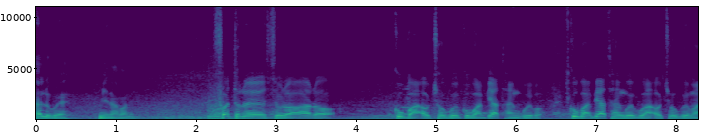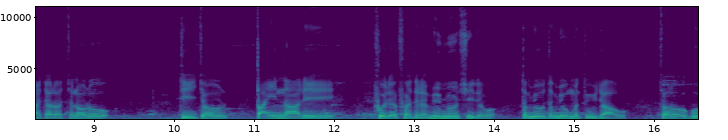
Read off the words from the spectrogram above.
အဲ့လိုပဲမြင်လာပါတယ်ဖက်ဒရယ်ဆိုတာကတော့ ကိုပိုင်အုပ်ချုပ်ခွင့်ကိုပိုင်ပြဋ္ဌာန်းခွင့်ပေါ့ကိုပိုင်ပြဋ္ဌာန်းခွင့်ကိုပိုင်အုပ်ချုပ်ခွင့်မှာကြတော့ကျွန်တော်တို့ဒီကျွန်တော်တို့တိုင်းသားတွေဖွင့်တဲ့ဖက်ဒရယ်မျိုးမျိုးရှိတယ်ပေါ့တစ်မျိုးတစ်မျိုးမတူကြဘူးကျွန်တော်တို့အခု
